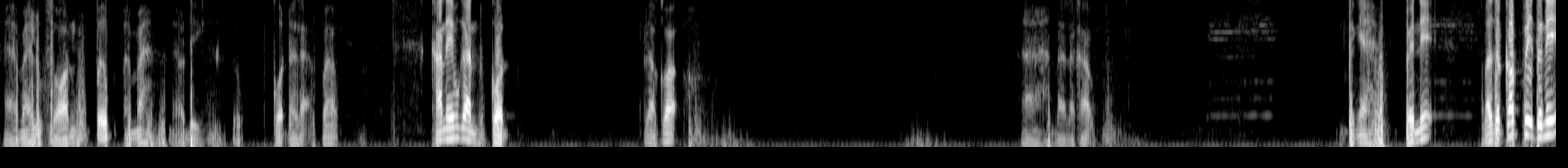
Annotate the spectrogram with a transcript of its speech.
เห็นไหมลูกศรปึ๊บเห็นไหมแนวดิ่งปึ๊บกดได้แล้วปั๊บครั้งนี้เหมือนกันกด แล้วก็อ่านั่นแหละครับ เป็นไง เป็นนี้ เราจะ copy ตัวนี้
